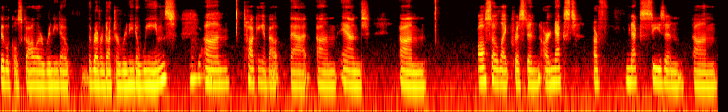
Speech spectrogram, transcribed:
biblical scholar, Renita, the Reverend Dr. Renita Weems, um, talking about that. Um, and um, also, like Kristin, our next our f- next season, um,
